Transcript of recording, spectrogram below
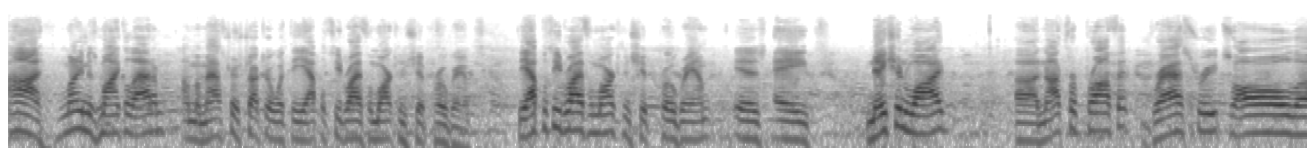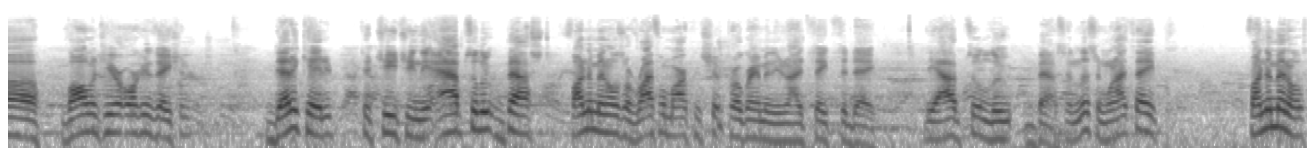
Hi, my name is Michael Adam. I'm a master instructor with the Appleseed Rifle Marksmanship Program. The Appleseed Rifle Marksmanship Program is a nationwide, uh, not-for-profit, grassroots, all uh, volunteer organization dedicated to teaching the absolute best fundamentals of rifle marksmanship program in the United States today. The absolute best. And listen, when I say fundamentals,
